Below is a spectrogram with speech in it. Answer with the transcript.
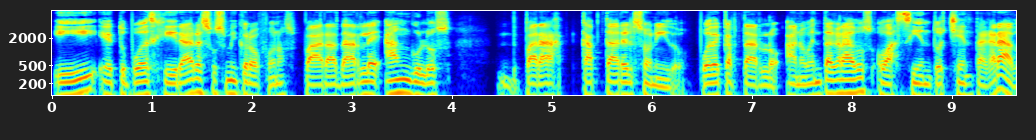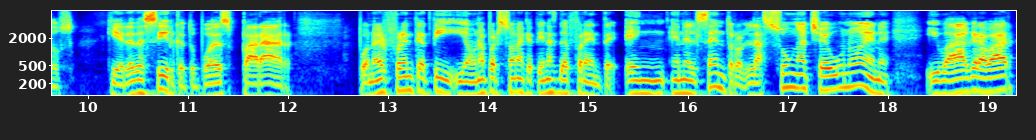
y eh, tú puedes girar esos micrófonos para darle ángulos para captar el sonido. Puede captarlo a 90 grados o a 180 grados. Quiere decir que tú puedes parar, poner frente a ti y a una persona que tienes de frente en, en el centro la Zoom H1N y va a grabar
